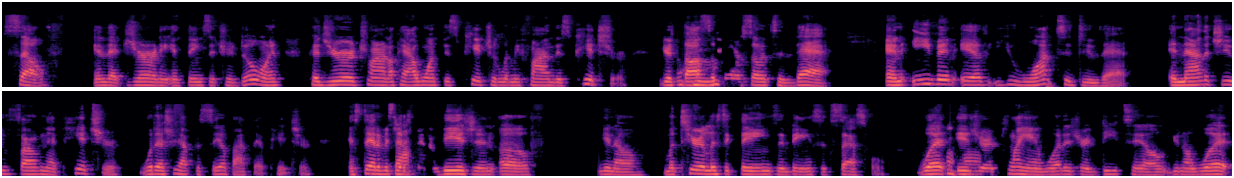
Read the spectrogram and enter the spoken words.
self in that journey and things that you're doing because you're trying okay i want this picture let me find this picture your thoughts mm-hmm. are more so into that and even if you want to do that and now that you've found that picture what else you have to say about that picture instead of it exactly. just being a vision of you know materialistic things and being successful. What uh-huh. is your plan? What is your detail? You know, what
